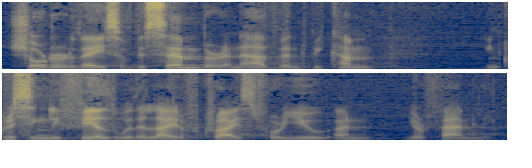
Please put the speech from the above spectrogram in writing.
shorter days of December and Advent become increasingly filled with the light of Christ for you and your family.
